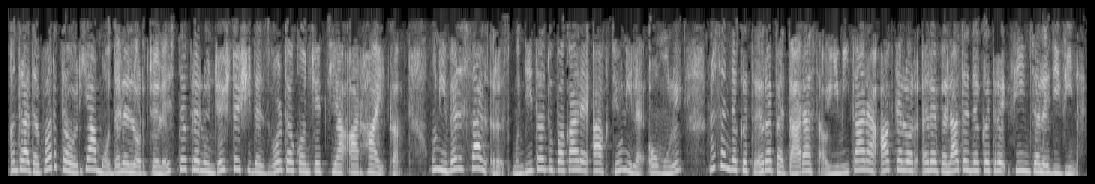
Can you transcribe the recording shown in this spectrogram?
Într-adevăr, teoria modelelor celeste prelungește și dezvoltă concepția arhaică, universal răspândită, după care acțiunile omului nu sunt decât repetarea sau imitarea actelor revelate de către ființele divine.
